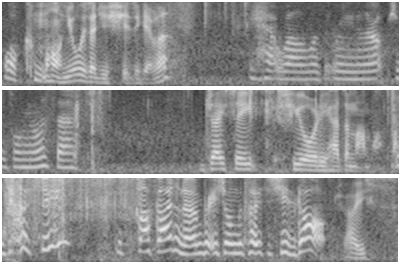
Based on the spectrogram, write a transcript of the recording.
Well, come on, you always had your shit together. Yeah, well, there wasn't really another option for me, was there? JC, she already has a mum. Does she? Because fuck, I don't know. I'm pretty sure I'm the closest she's got. Jace.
